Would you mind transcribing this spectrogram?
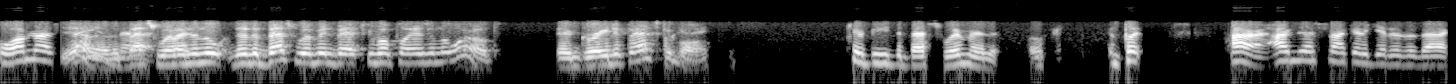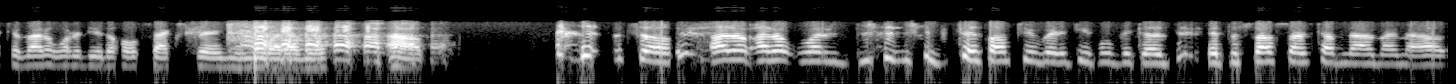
Well, I'm not saying yeah, they're the that, best women in the they're the best women basketball players in the world. They're great at basketball. Okay. Could be the best women. Okay, but all right, I'm just not gonna get into that because I don't want to do the whole sex thing and whatever. um, so I don't I don't want to piss off too many people because if the stuff starts coming out of my mouth,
